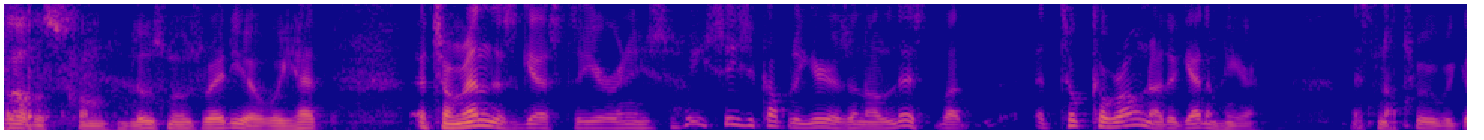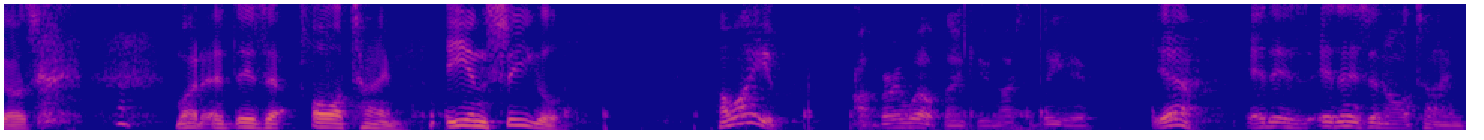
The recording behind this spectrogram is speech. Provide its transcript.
Blues lovers from Blues Moose Radio. We had a tremendous guest here, and he's, he's he's a couple of years on our list, but it took Corona to get him here. That's not true because, but it is an all time. Ian Siegel, how are you? I'm very well, thank you. Nice to be here. Yeah, it is. It is an all time.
